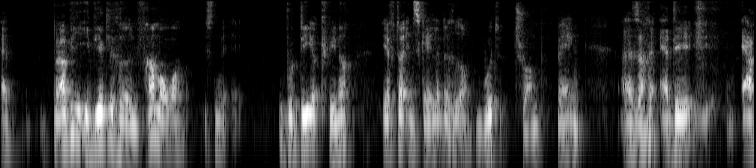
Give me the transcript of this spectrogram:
at bør vi i virkeligheden fremover sådan vurdere kvinder efter en skala, der hedder Would Trump Bang? Altså, er, det, er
